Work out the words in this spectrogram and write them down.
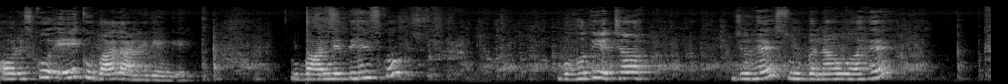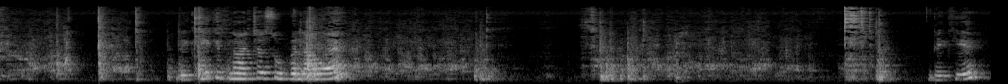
और इसको एक उबाल आने देंगे। उबाल लेते हैं इसको। बहुत ही अच्छा जो है सूप बना हुआ है। देखिए कितना अच्छा सूप बना हुआ है। देखिए।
